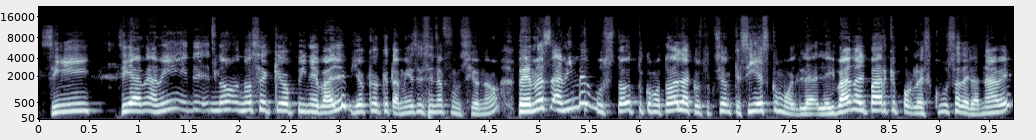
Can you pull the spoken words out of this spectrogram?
Sí, sí, a, mí no, no sé qué opine Vale, yo creo que también esa escena funcionó, pero además a mí me gustó como toda la construcción, que sí es como le iban al parque por la excusa de la nave,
